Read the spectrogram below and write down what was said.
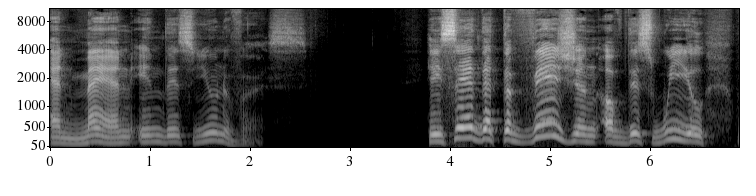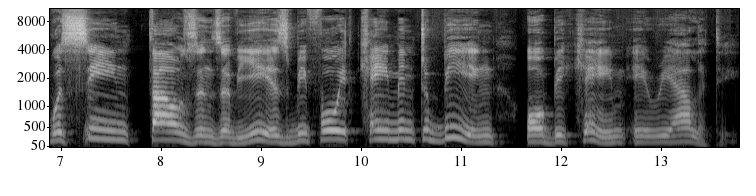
and man in this universe. He said that the vision of this wheel was seen thousands of years before it came into being or became a reality.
